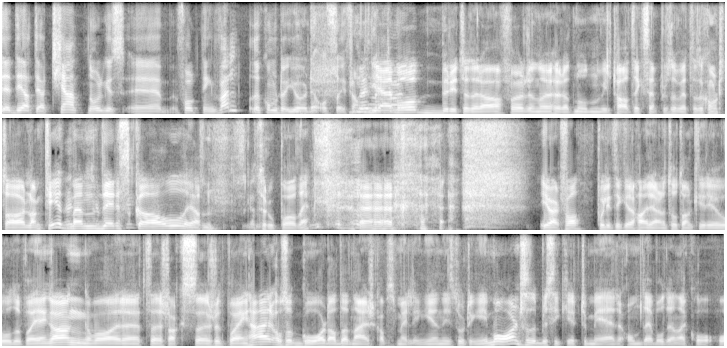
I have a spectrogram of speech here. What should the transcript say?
Det er det at de har tjent Norges eh, vel, og det kommer til å gjøre det også i framtiden. Jeg må bryte dere av, for når jeg hører at noen vil ta et eksempel, så vet jeg at det kommer til å ta lang tid. Men dere skal Ja, skal jeg tro på det? I hvert fall. Politikere har gjerne to tanker i hodet på en gang, var et slags sluttpoeng her. Og så går da denne eierskapsmeldingen i Stortinget i morgen, så det blir sikkert mer om det både i NRK og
